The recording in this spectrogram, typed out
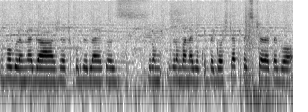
w- ogóle mega rzecz, kurde, dla jakiegoś zrą, zrąbanego, kurde, gościa. Tutaj strzelę tego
